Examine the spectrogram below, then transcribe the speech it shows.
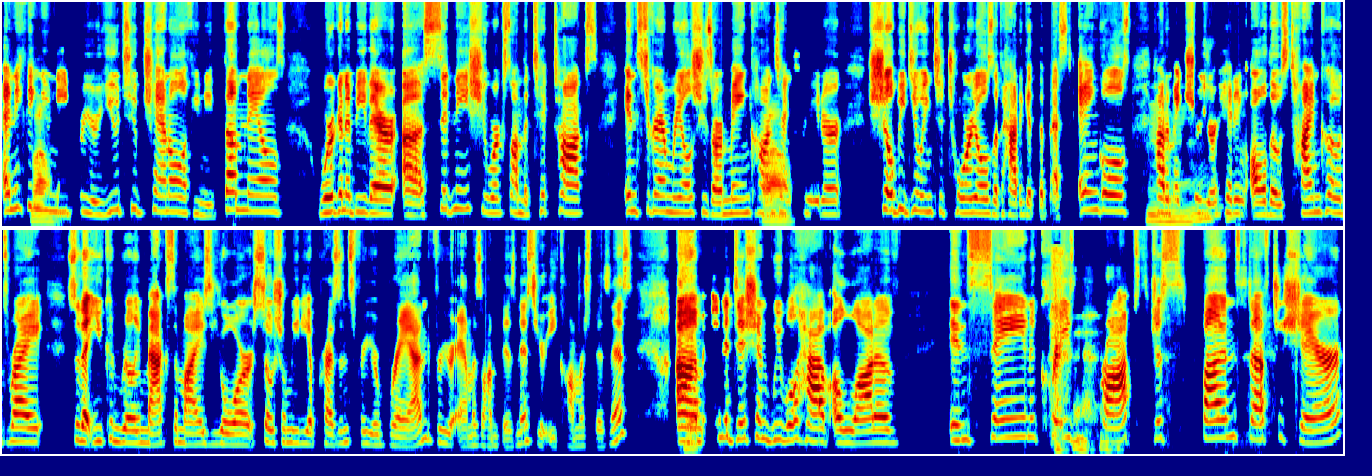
anything wow. you need for your YouTube channel. If you need thumbnails, we're going to be there. Uh, Sydney, she works on the TikToks, Instagram Reels. She's our main content wow. creator. She'll be doing tutorials of how to get the best angles, mm-hmm. how to make sure mm-hmm. you're hitting all those time codes right so that you can really maximize your social media presence for your brand, for your Amazon business, your e commerce business. Um, yeah. In addition, we will have a lot of insane, crazy props, just fun stuff to share.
